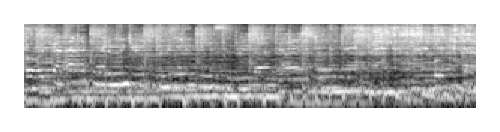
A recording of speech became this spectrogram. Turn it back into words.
追いかける。勇気すらない僕がな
